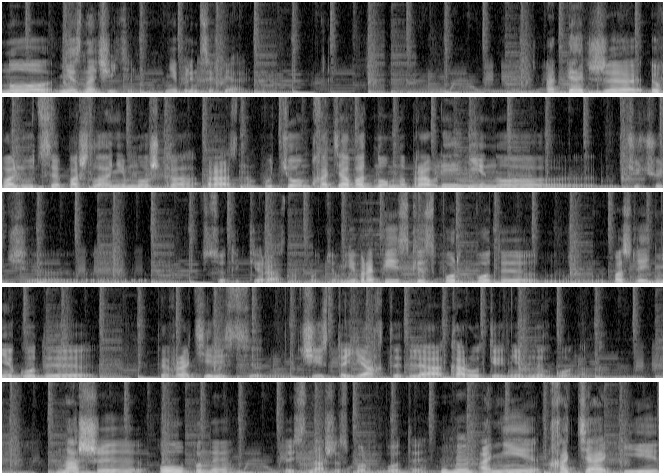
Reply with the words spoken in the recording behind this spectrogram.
но незначительно, не принципиально. Опять же, эволюция пошла немножко разным путем, хотя в одном направлении, но э, чуть-чуть все-таки разным путем. Европейские спортботы в последние годы превратились чисто яхты для коротких дневных гонок. Наши опены, то есть наши спортботы, Мгм. они, хотя и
